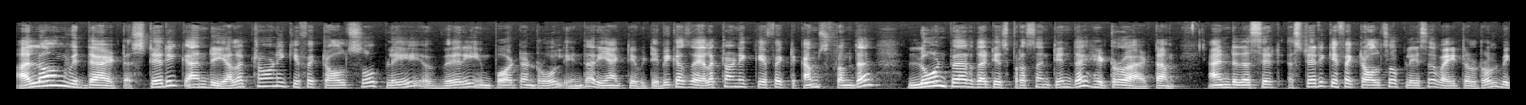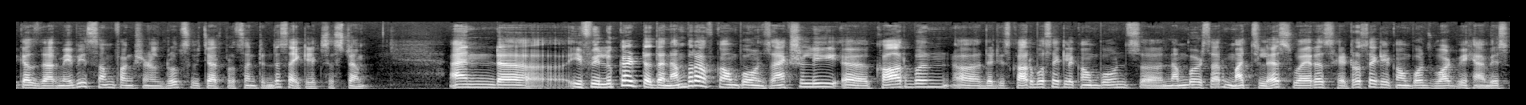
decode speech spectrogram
Along with that, steric and the electronic effect also play a very important role in the reactivity because the electronic effect comes from the lone pair that is present in the heteroatom and the steric effect also plays a vital role because there may be some functional groups which are present in the cyclic system. And uh, if we look at the number of compounds, actually uh, carbon uh, that is carbocyclic compounds uh, numbers are much less, whereas heterocyclic compounds what we have is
